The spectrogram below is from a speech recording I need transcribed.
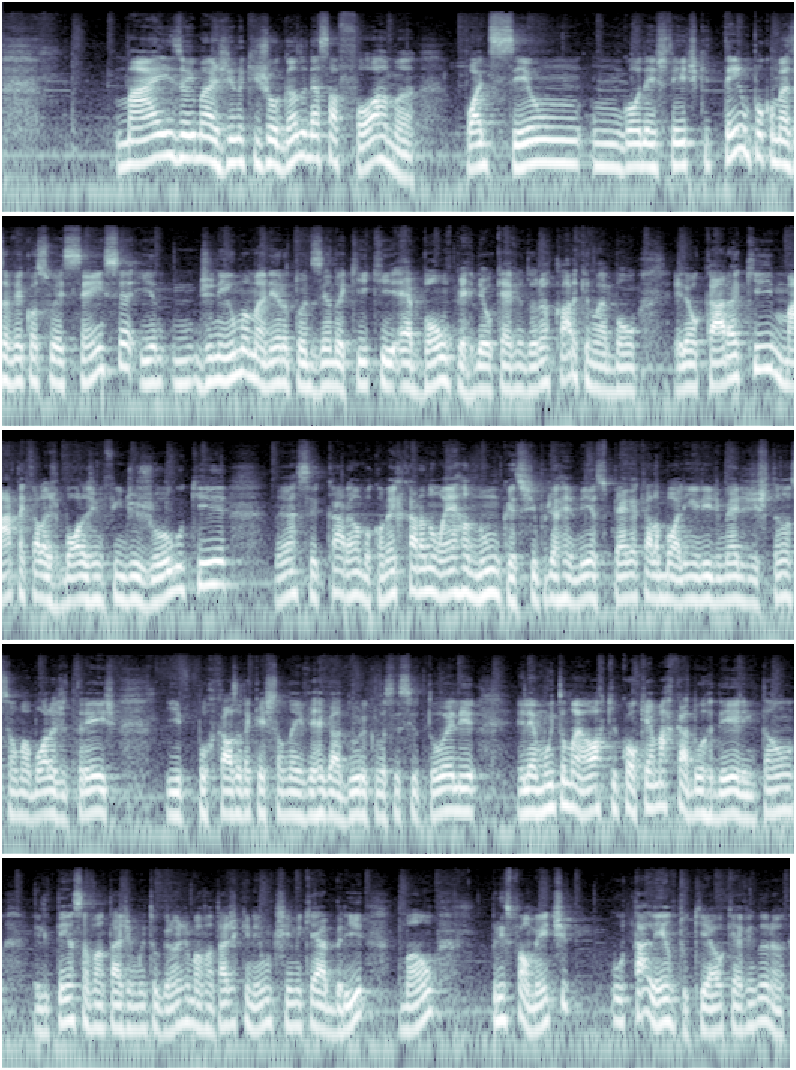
Mas eu imagino que jogando dessa forma pode ser um, um, Golden State que tem um pouco mais a ver com a sua essência e de nenhuma maneira eu estou dizendo aqui que é bom perder o Kevin Durant, claro que não é bom. Ele é o cara que mata aquelas bolas em fim de jogo que né? Você, caramba, como é que o cara não erra nunca esse tipo de arremesso? Pega aquela bolinha ali de média distância, uma bola de três, e por causa da questão da envergadura que você citou, ele, ele é muito maior que qualquer marcador dele. Então, ele tem essa vantagem muito grande, uma vantagem que nenhum time quer abrir mão, principalmente o talento, que é o Kevin Durant.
